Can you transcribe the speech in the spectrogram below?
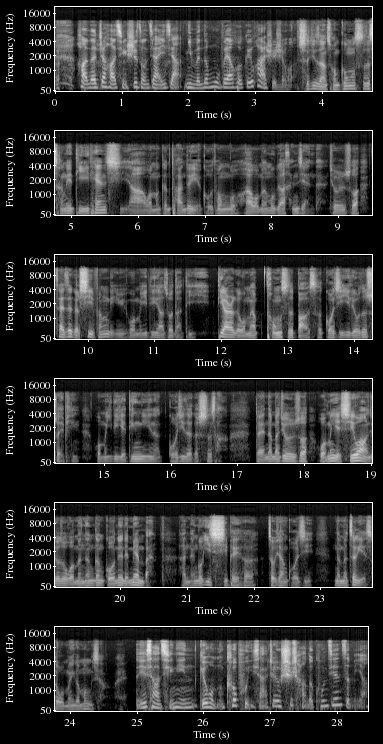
好，那正好请施总讲一讲你们的目标和规划是什么？实际上从公司成立第一天起啊，我们跟团队也沟通过啊，我们的目标很简单，就是说在这个细分领域，我们一定要做到第一。第二个，我们要同时保持国际一流的水平，我们一定也定义了国际这个市场。对，那么就是说，我们也希望就是我们能跟国内的面板啊，能够一起配合走向国际。那么这个也是我们一个梦想。哎，也想请您给我们科普一下，这个市场的空间怎么样？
